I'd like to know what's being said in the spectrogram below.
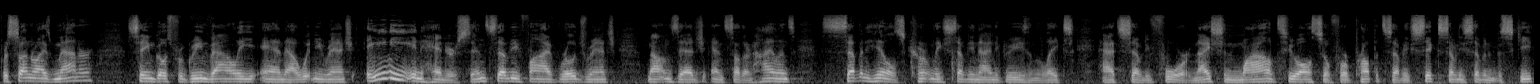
for Sunrise Manor. Same goes for Green Valley and uh, Whitney Ranch. 80 in Henderson, 75 Rhodes Ranch, Mountains Edge, and Southern Highlands. Seven Hills currently 79 degrees, and the lakes at 74. Nice and mild too. Also for Pahrump at 76, 77 in Mesquite,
